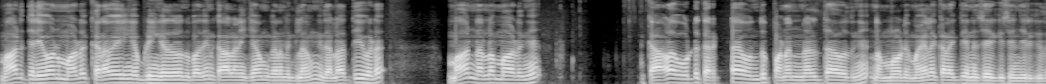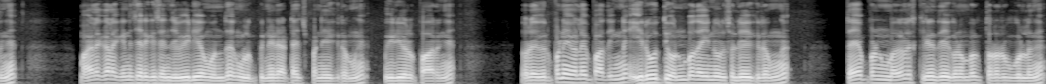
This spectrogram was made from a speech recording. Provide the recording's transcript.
மாடு தெளிவான மாடு கறவைங்க அப்படிங்கிறது வந்து பார்த்திங்கன்னா காலை நிற்காமல் கறந்துக்கலாமுங்க. இது எல்லாத்தையும் விட மாடு நல்ல மாடுங்க. காலை ஓட்டு கரெக்டாக வந்து பன்னெண்டு நாள் தான் ஆகுதுங்க. நம்மளுடைய மயிலக்காலைக்கு இனச்சேர்க்கை செஞ்சுருக்குதுங்க. மயிலக்காலைக்கு இனச்சேர்க்கை செஞ்ச வீடியோ வந்து உங்களுக்கு பின்னாடி அட்டாச் பண்ணியிருக்கிறோமுங்க. வீடியோவில் பாருங்கள் இதோடைய விற்பனை விலை பார்த்தீங்கன்னா இருபத்தி ஒன்பது ஐநூறு சொல்லியிருக்கிறவங்க தேவைப்படும் மகள் ஸ்கிரீன் தேவை நம்பருக்கு தொடர்பு கொள்ளுங்கள்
